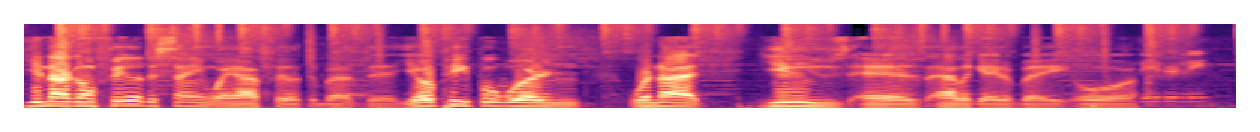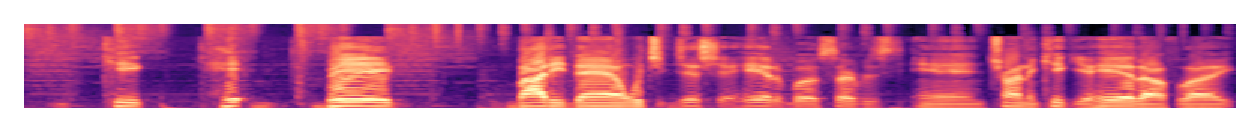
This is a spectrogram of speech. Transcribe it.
You're not gonna feel the same way I felt about that. Your people weren't were not used as alligator bait or Literally. kick hit bed body down with just your head above surface and trying to kick your head off like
